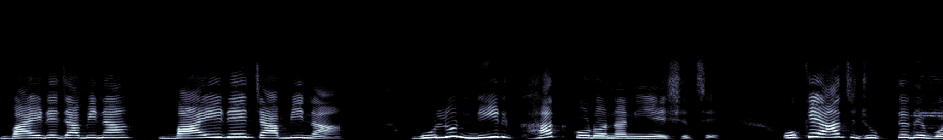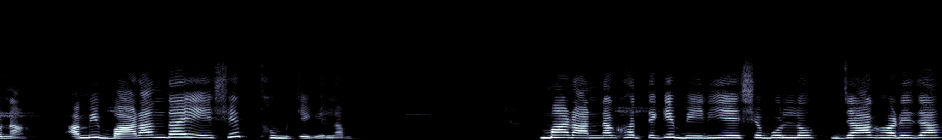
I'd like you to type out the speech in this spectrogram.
বাইরে যাবি না, বাইরে যাবি না। ভুলু নির্ঘাত করোনা নিয়ে এসেছে। ওকে আজ ঢুকতে দেব না। আমি বারান্দায় এসে থমকে গেলাম। মা রান্নাঘর থেকে বেরিয়ে এসে বলল, যা ঘরে যা,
